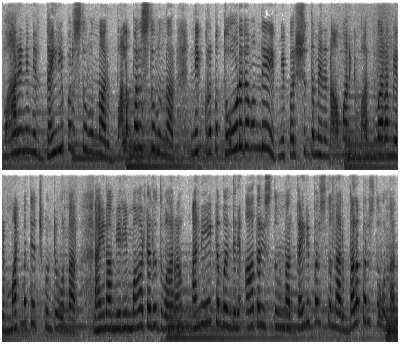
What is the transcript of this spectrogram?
వారిని మీరు ధైర్యపరుస్తూ ఉన్నారు బలపరుస్తూ ఉన్నారు. నీ కృప తోడుగా ఉంది. మీ పరిశుద్ధమైన నామానికి మా ద్వారా మీరు మహిమ తెచ్చుకుంటూ ఉన్నారు. నాయనా మీరు ఈ మాటల ద్వారా అనేక మందిని ఆదరిస్తూ ఉన్నారు బలపరుస్తున్నారు బలపరుస్తూ ఉన్నారు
